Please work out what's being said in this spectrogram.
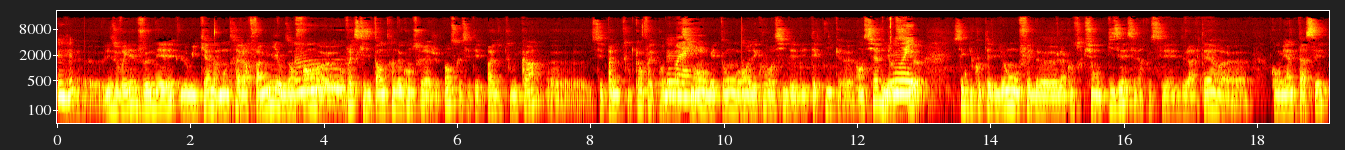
Mhm. Euh, les ouvriers venaient le week-end montrer à leur famille, aux enfants, ah. euh, en fait ce qu'ils étaient en train de construire. je pense que c'était pas du tout le cas. Euh, c'est pas du tout le cas en fait pour des bâtiments en béton. On découvre aussi des, techniques anciennes. Il y a aussi, c'est que du côté de Lyon, on fait de la construction pisée, c'est-à-dire que c'est de la terre qu'on vient de tasser.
